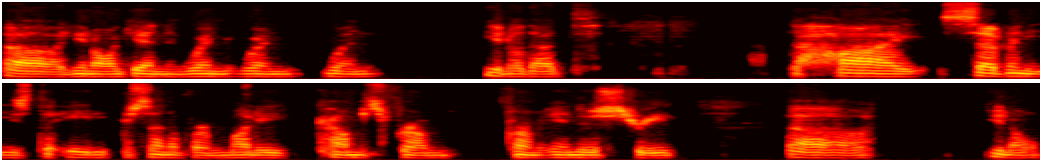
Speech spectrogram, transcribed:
Uh, you know, again, when when when you know that the high 70s to 80% of our money comes from from industry, uh, you know,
